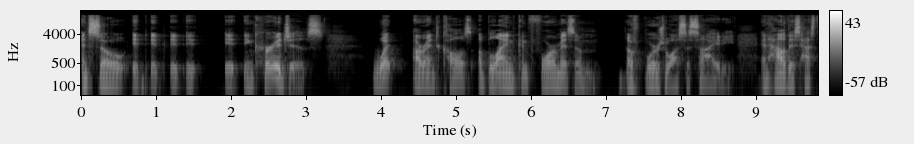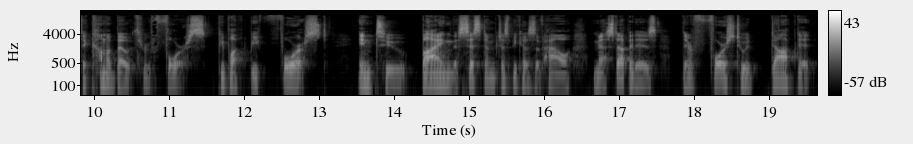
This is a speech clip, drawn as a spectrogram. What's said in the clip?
and so it it it it it encourages what Arendt calls a blind conformism of bourgeois society and how this has to come about through force. People have to be forced into buying the system just because of how messed up it is. They're forced to adopt it.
